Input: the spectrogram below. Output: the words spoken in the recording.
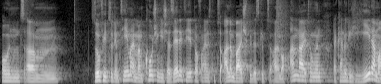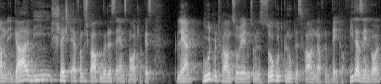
Und ähm, so viel zu dem Thema. In meinem Coaching gehe ich ja sehr detailliert darauf ein. Es gibt zu allem Beispiele, es gibt zu allem auch Anleitungen. Da kann wirklich jedermann, egal wie schlecht er von sich behaupten würde, dass er ein Smalltalk ist, lernen, gut mit Frauen zu reden, zumindest so gut genug, dass Frauen ihn auf einem Date auch wiedersehen wollen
